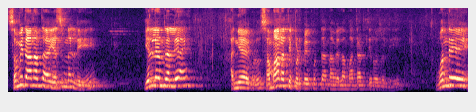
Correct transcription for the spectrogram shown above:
ಸಂವಿಧಾನ ಅಂತ ಹೆಸರಿನಲ್ಲಿ ಎಲ್ಲೆಂದರಲ್ಲೇ ಅನ್ಯಾಯಗಳು ಸಮಾನತೆ ಕೊಡಬೇಕು ಅಂತ ನಾವೆಲ್ಲ ಮಾತಾಡ್ತಿರೋದ್ರಲ್ಲಿ ಒಂದೇ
